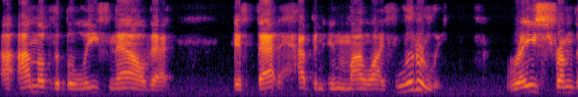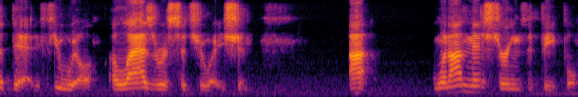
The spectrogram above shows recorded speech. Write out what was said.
I, I'm of the belief now that if that happened in my life, literally raised from the dead, if you will, a Lazarus situation. I when I'm ministering to people,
